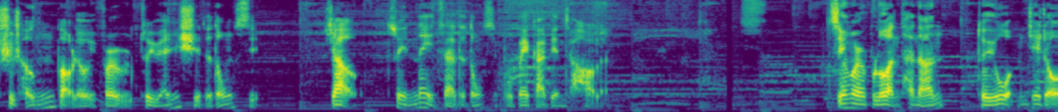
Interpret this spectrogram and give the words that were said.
赤诚，保留一份最原始的东西，让最内在的东西不被改变就好了。惊而不乱太难，对于我们这种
